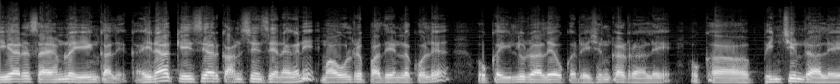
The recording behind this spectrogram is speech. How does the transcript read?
టీఆర్ఎస్ హయాంలో ఏం కాలే. అయినా కేసీఆర్ కాన్స్టిట్యున్సీ అయినా కానీ మా ఊళ్ళో పదేళ్ళ కోలే ఒక ఇల్లు రాలే ఒక రేషన్ కార్డు రాలే ఒక పింఛన్ రాలే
